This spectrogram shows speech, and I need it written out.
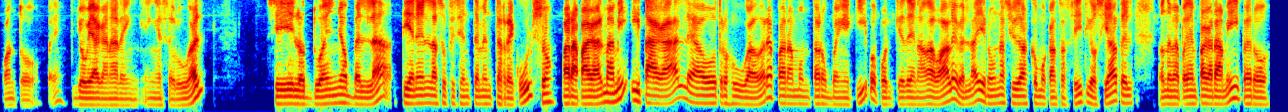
cuánto pues, yo voy a ganar en, ese lugar. Si los dueños, ¿verdad? Tienen la suficientemente recursos para pagarme a mí y pagarle a otros jugadores para montar un buen equipo, porque de nada vale, ¿verdad? Ir a una ciudad como Kansas City o Seattle, donde me pueden pagar a mí, pero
